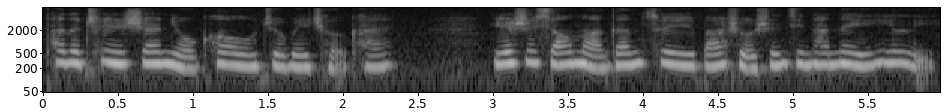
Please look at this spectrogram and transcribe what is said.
她的衬衫纽扣就被扯开，于是小马干脆把手伸进她内衣里，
